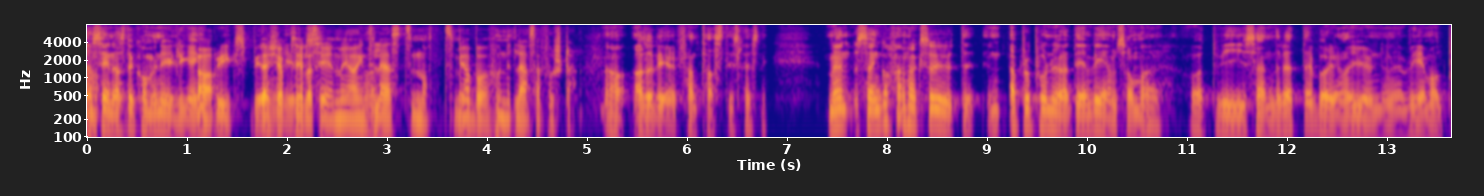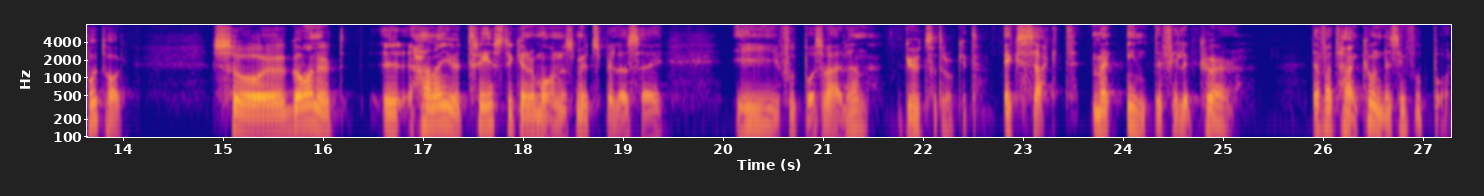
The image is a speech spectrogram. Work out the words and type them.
Den senaste kom ju nyligen, Ja, Greeks jag köpte hela serien men jag har inte Ja. läst något. Men jag har bara hunnit läsa första. Ja, alltså det är fantastisk läsning. Men sen gav han också ut, apropå nu att det är en VM-sommar och att vi sänder detta i början av juni när VM hållit på ett tag. Så gav han ut, eh, han har ju tre stycken romaner som utspelar sig i fotbollsvärlden. Gud så tråkigt. Exakt, men inte Philip Kerr. Därför att han kunde sin fotboll.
